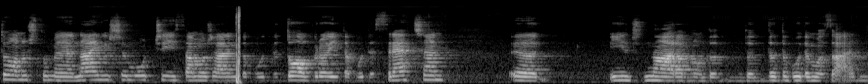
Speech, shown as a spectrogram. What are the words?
To je ono što me najviše muči i samo želim da bude dobro i da bude srećan. Uh, i naravno da, da, da, da budemo zajedno.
